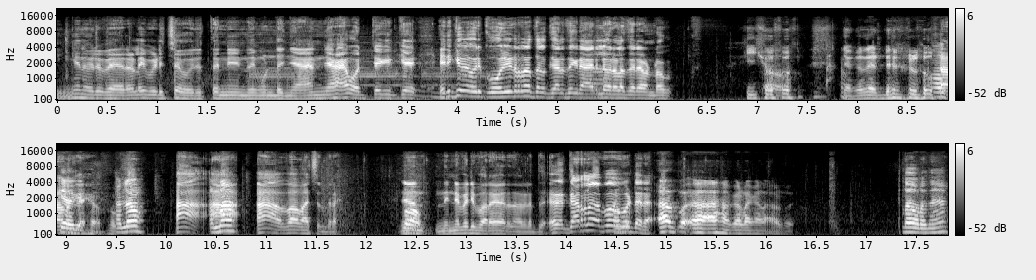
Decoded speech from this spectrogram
ഇങ്ങനെ ഒരു വിരളി പിടിച്ച ഒരുത്തന്നെ തന്നെ കൊണ്ട് ഞാൻ ഞാൻ ഒറ്റയ്ക്ക് എനിക്ക് ഒരു കോരിഡറിനെ തൽക്കാലത്തേക്ക് ആരെങ്കിലും ഒരാളെ തരാൻ ഉണ്ടോ? അയ്യോ ഞങ്ങൾ രണ്ടുപേരുള്ളൂ. ഓക്കെ ഓക്കെ. ഹലോ? ആ വാ വാ ചന്ദ്ര. ഞാൻ നിന്നെ പറ്റി പറയായിരുന്നു അവരടുത്ത്. കാരണം അപ്പൊ പോയിട്ട് വരാം. ആ, പ- ആ, ആ, കാണാം കാണാം അവിടെ. എന്താ പറഞ്ഞേ?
